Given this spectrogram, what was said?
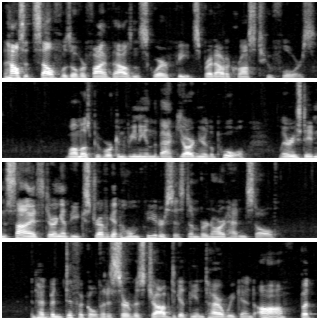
The house itself was over 5,000 square feet spread out across two floors. While most people were convening in the backyard near the pool, Larry stayed inside staring at the extravagant home theater system Bernard had installed. It had been difficult at his service job to get the entire weekend off, but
